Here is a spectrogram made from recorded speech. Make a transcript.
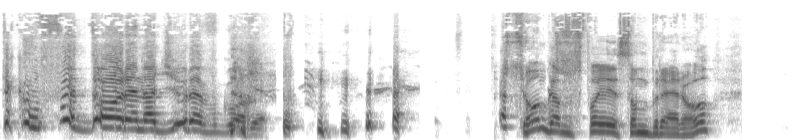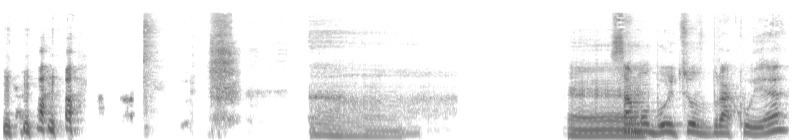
taką fedorę na dziurę w głowie. Ściągam swoje sombrero. Samobójców brakuje.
